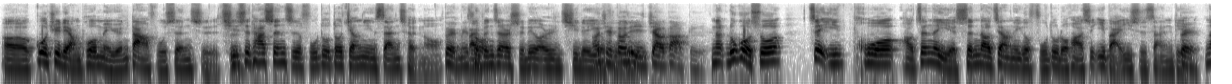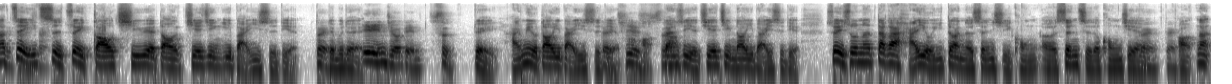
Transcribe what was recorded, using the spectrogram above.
呃，过去两波美元大幅升值，其实它升值幅度都将近三成哦。对，没错。百分之二十六、二十七的一个。而且都是一较大跌。那如果说这一波好，真的也升到这样的一个幅度的话，是一百一十三点。对，那这一次最高七月到接近一百一十点，对，对不对？一零九点四，对，还没有到一百一十点，但是也接近到一百一十点。所以说呢，大概还有一段的升息空，呃，升值的空间。对对。好，那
